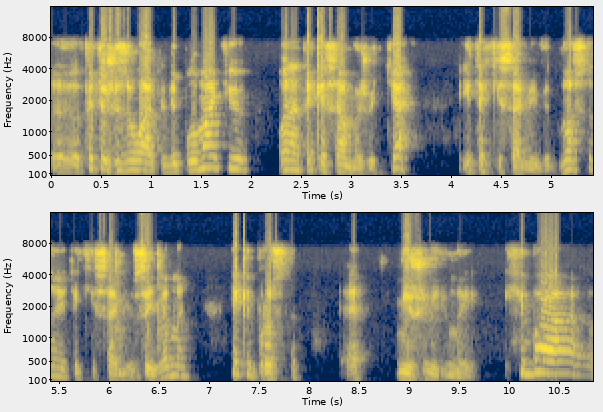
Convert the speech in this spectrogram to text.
е, фетишизувати дипломатію. Вона таке саме життя, і такі самі відносини, і такі самі взаємини, як і просто е, між людьми. Хіба е,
